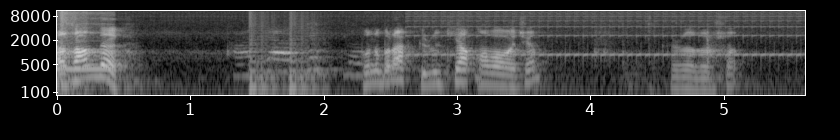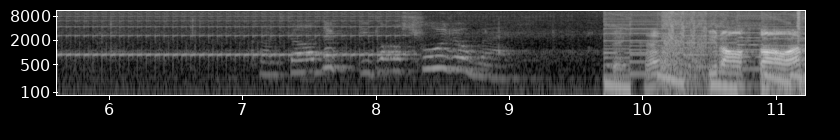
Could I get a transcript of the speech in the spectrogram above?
Kazandık. Bunu bırak gürültü yapma babacığım. Şurada dursun. Kazandık, biraz sonra ver. Bekle. Bir round daha var.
